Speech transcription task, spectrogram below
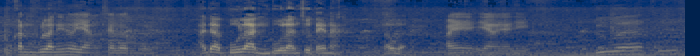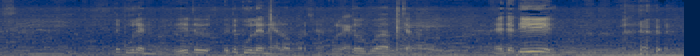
Bukan bulan itu yang Sailor Moon. Ada bulan bulan Sutena. Tahu gak kayak yang nyanyi. Dua kursi. Itu bulan itu itu bulan ya loversnya Bulan. itu gua bercanda. Ya jadi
